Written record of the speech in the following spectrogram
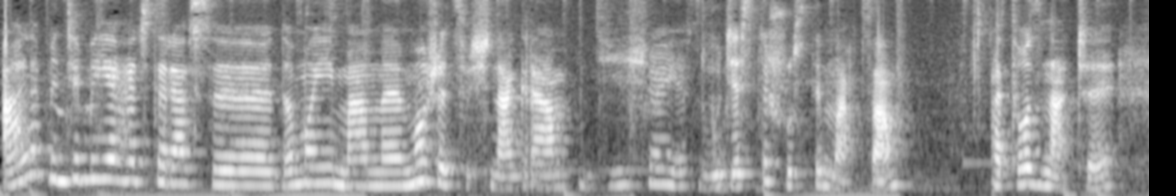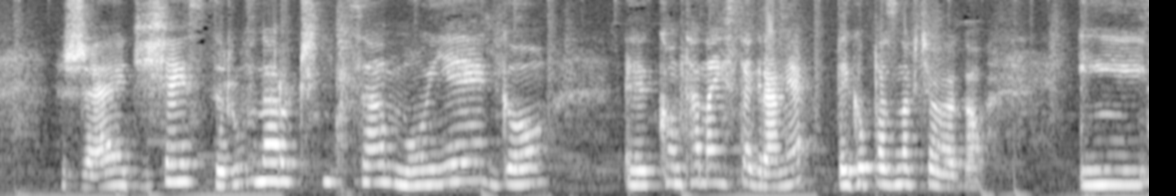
Ale będziemy jechać teraz yy, do mojej mamy. Może coś nagram. Dzisiaj jest 26 marca. A to znaczy, że dzisiaj jest równa rocznica mojego y, konta na Instagramie, tego paznokciowego. I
